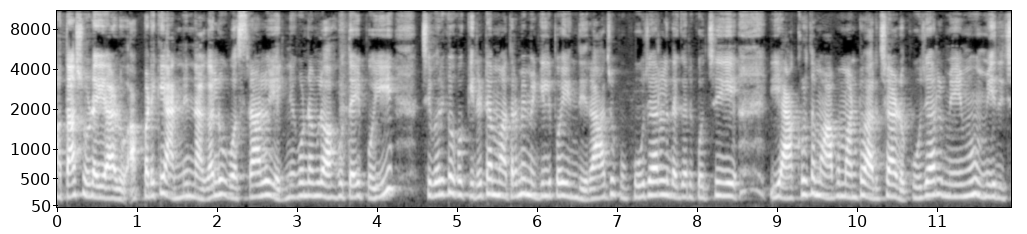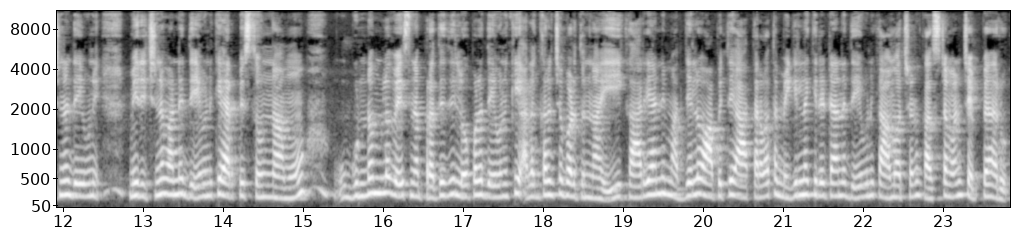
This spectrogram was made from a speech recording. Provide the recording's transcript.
హతాశుడయ్యాడు. అప్పటికే అన్ని నగలు వస్త్రాలు యజ్ఞగుండంలో ఆహుతైపోయి చివరికి ఒక కిరీటం మాత్రమే మిగిలిపోయింది. రాజు పూజారుల దగ్గరికి వచ్చి "ఈ- ఈ ఆకృతం ఆపమంటూ అరిచాడు. పూజారులు మేము మీరిచ్చిన దేవుని మీరిచ్చినవన్నీ దేవునికి అర్పిస్తున్నాము. గుండంలో వేసిన ప్రతిదీ లోపల దేవునికి అలంకరించబడుతున్నాయి. ఈ కార్యాన్ని మధ్యలో ఆపితే ఆ తర్వాత మిగిలిన కిరీటాన్ని దేవునికి అమర్చడం కష్టమని చెప్పారు.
